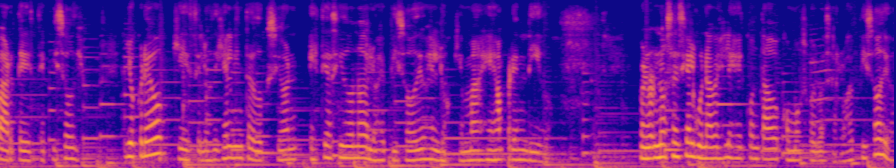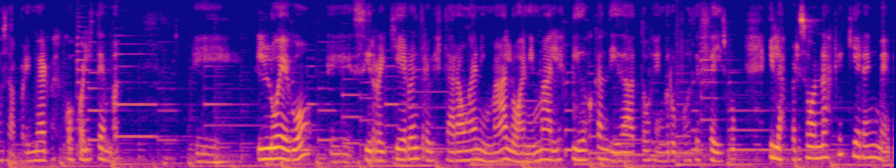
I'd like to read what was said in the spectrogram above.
parte este episodio. Yo creo que, se los dije en la introducción, este ha sido uno de los episodios en los que más he aprendido. Bueno, no sé si alguna vez les he contado cómo suelo hacer los episodios. O sea, primero escojo el tema. Eh, luego, eh, si requiero entrevistar a un animal o animales, pido candidatos en grupos de Facebook y las personas que quieren me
